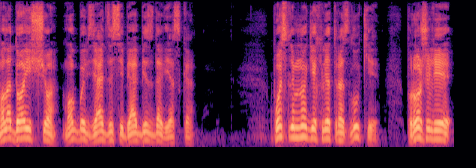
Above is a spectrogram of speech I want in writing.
Молодой еще, мог бы взять за себя без довеска. После многих лет разлуки прожили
